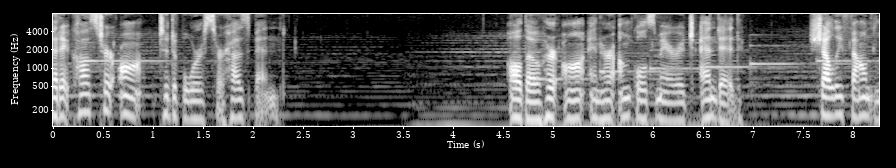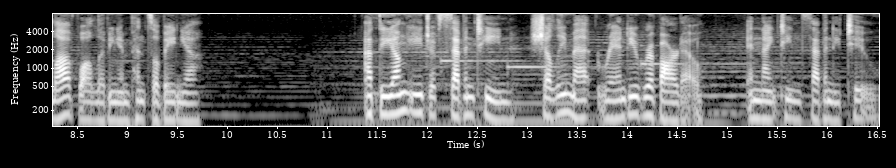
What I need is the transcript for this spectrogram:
that it caused her aunt to divorce her husband. Although her aunt and her uncle's marriage ended, Shelley found love while living in Pennsylvania. At the young age of 17, Shelley met Randy Rivardo in 1972.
